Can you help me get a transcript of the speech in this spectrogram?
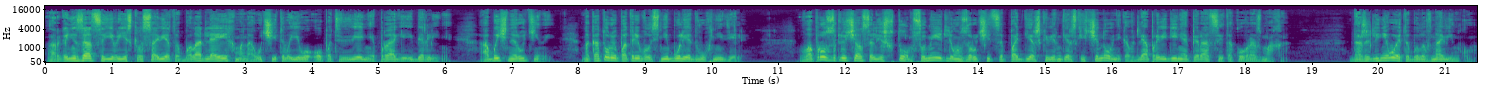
Организация Еврейского совета была для Эйхмана, учитывая его опыт в Вене, Праге и Берлине, обычной рутиной, на которую потребовалось не более двух недель. Вопрос заключался лишь в том, сумеет ли он заручиться поддержкой венгерских чиновников для проведения операции такого размаха. Даже для него это было в новинку.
